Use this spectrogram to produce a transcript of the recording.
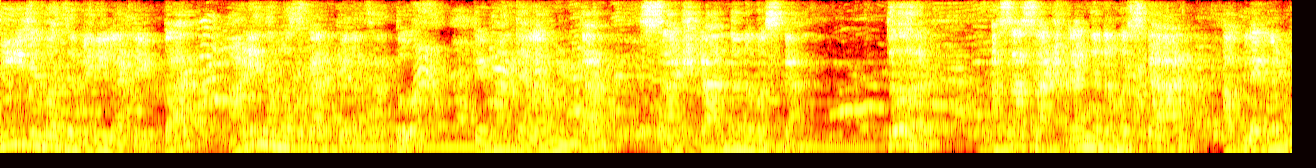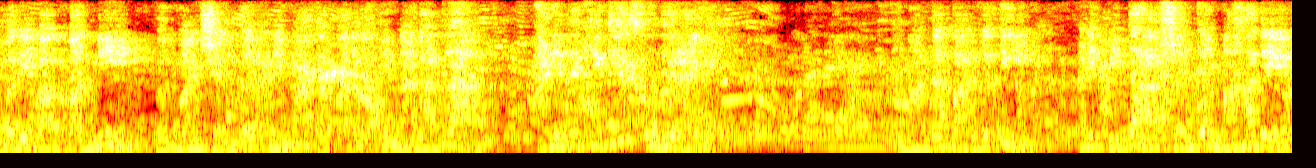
ती जेव्हा जमिनीला टेकतात आणि नमस्कार केला जातो तेव्हा त्याला म्हणतात साष्टांग नमस्कार. तर असा साष्टांग नमस्कार आपल्या गणपती बाप्पांनी भगवान शंकर आणि माता पार्वतींना घातला आणि ते तिथेच उभे राहिले. माता पार्वती आणि पिता शंकर महादेव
